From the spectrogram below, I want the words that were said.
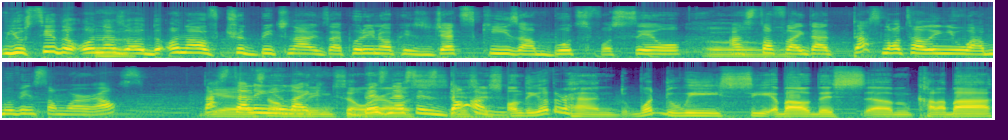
you see the owners of the owner of Truth Beach now is like putting up his jet skis and boats for sale and Oh. stuff like that. That's not telling you we're moving somewhere else. That's Yeah, telling you like business else. is It's- done. it's- on the other hand, what do we see about this um, Calabar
